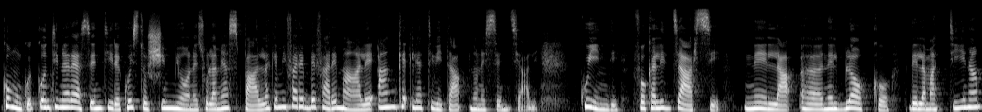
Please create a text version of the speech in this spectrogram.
Comunque continuerei a sentire questo scimmione sulla mia spalla che mi farebbe fare male anche le attività non essenziali. Quindi focalizzarsi nella, eh, nel blocco della mattina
